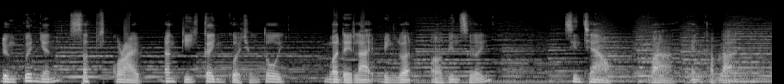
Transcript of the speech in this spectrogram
Đừng quên nhấn subscribe, đăng ký kênh của chúng tôi và để lại bình luận ở bên dưới. Xin chào và hẹn gặp lại.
